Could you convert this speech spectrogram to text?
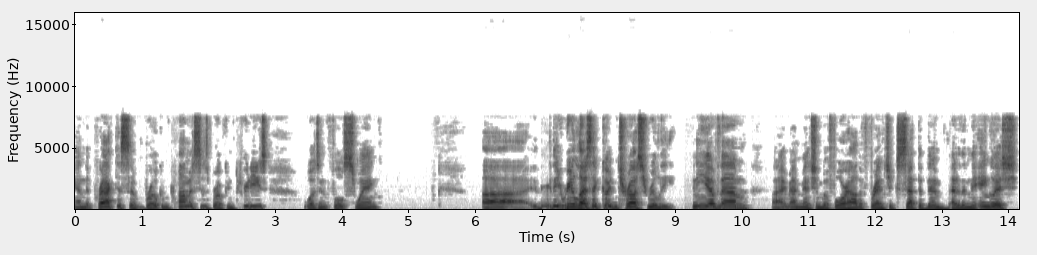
and the practice of broken promises, broken treaties, was in full swing. Uh, they, realized they couldn't trust really any of them. I, I, mentioned before how the French accepted them better than the English.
